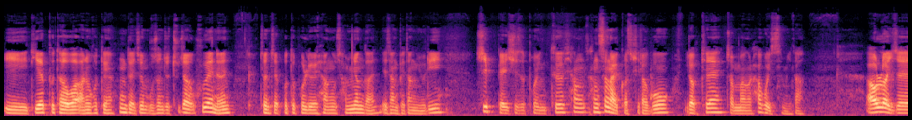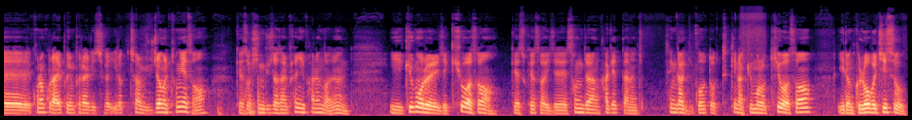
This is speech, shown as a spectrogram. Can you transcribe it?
이 DF 타워와 아는 호텔 홍대점 우선주 투자 후에는 전체 포트폴리오 향후 3년간 예상 배당률이 10 베이시스 포인트 상승할 것이라고 이렇게 전망을 하고 있습니다. 아울러 이제 코난코 라이프 인프라 리츠가 이렇게처럼 유정을 통해서 계속 신규 자산 편입하는 거는 이 규모를 이제 키워서 계속해서 이제 성장하겠다는 생각이고 또 특히나 규모를 키워서 이런 글로벌 지수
